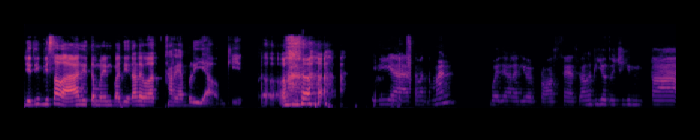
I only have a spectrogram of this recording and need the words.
Jadi bisa lah ditemenin Mbak Dira lewat karya beliau gitu. Jadi ya teman-teman buat yang lagi berproses, yang lagi jatuh cinta.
